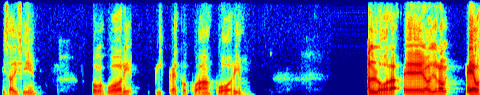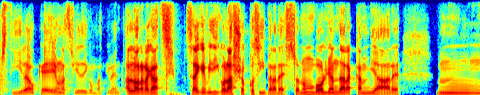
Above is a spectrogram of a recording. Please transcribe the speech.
Mi sa di sì. Fuoco cuori, picca, ecco qua, cuori. Allora, ehm, è ostile, okay, è una sfida di combattimento. Allora ragazzi, sai che vi dico? Lascio così per adesso, non voglio andare a cambiare. Mhmm,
